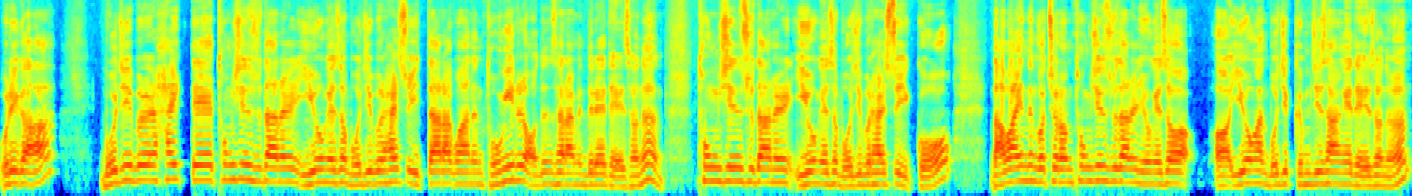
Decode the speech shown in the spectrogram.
우리가 모집을 할 때 통신수단을 이용해서 모집을 할 수 있다라고 하는 동의를 얻은 사람들에 대해서는 통신수단을 이용해서 모집을 할 수 있고 나와 있는 것처럼 통신수단을 이용해서 어, 이용한 모집 금지 사항에 대해서는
